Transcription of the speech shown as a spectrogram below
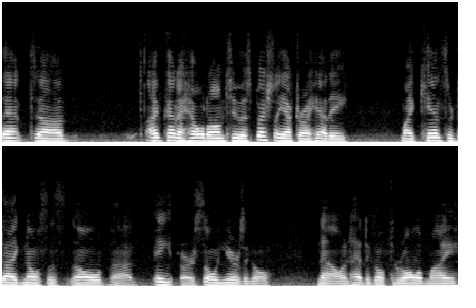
that uh, I've kind of held on to, especially after I had a my cancer diagnosis oh, uh, eight or so years ago now, and had to go through all of my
